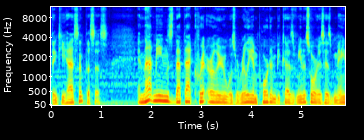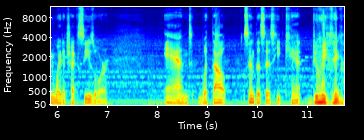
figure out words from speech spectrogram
think he has Synthesis. And that means that that crit earlier was really important because Venusaur is his main way to check Scizor. And without Synthesis, he can't do anything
